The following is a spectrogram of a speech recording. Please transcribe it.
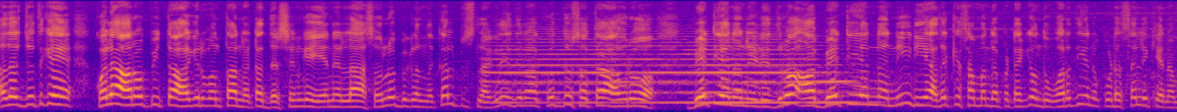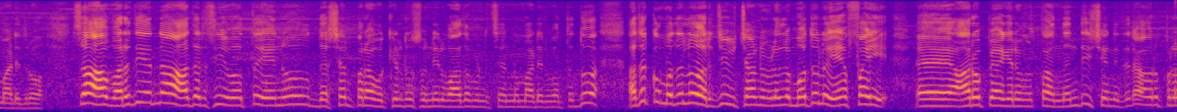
ಅದರ ಜೊತೆಗೆ ಕೊಲೆ ಆರೋಪಿತ ಆಗಿರುವಂಥ ನಟ ದರ್ಶನ್ಗೆ ಏನೆಲ್ಲ ಸೌಲಭ್ಯಗಳನ್ನು ಕಲ್ಪಿಸಲಾಗಿದೆ. ಇದನ್ನು ಖುದ್ದು ಸ್ವತಃ ಅವರು ಭೇಟಿಯನ್ನು ನೀಡಿದರು. ಆ ಭೇಟಿಯನ್ನು ನೀಡಿ ಅದಕ್ಕೆ ಸಂಬಂಧಪಟ್ಟಾಗೆ ಒಂದು ವರದಿಯನ್ನು ಕೂಡ ಸಲ್ಲಿಕೆಯನ್ನು ಮಾಡಿದರು. ಸೊ ಆ ವರದಿಯನ್ನು ಆಧರಿಸಿ ಇವತ್ತು ಏನು ದರ್ಶನ್ ಪರ ವಕೀಲರು ಸುನೀಲ್ ವಾದ ಮಂಡಿಸಿಯನ್ನು ಮಾಡಿರುವಂಥದ್ದು. ಅದಕ್ಕೂ ಮೊದಲು ಅರ್ಜಿ ವಿಚಾರಣೆ ವೇಳೆ ಮೊದಲು ಎಫ್ ಐ ಆರೋಪಿಯಾಗಿರುವಂಥ ನಂದೀಶ್ ಏನಿದ್ದಾರೆ, ಅವರ ಪರ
